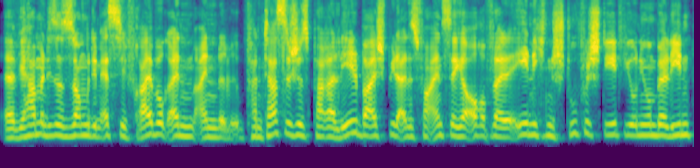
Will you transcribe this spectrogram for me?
Äh, wir haben in dieser Saison mit dem SC Freiburg ein, ein fantastisches Parallelbeispiel eines Vereins, der ja auch auf einer ähnlichen Stufe steht wie Union Berlin,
